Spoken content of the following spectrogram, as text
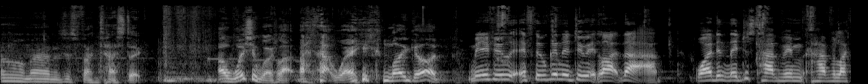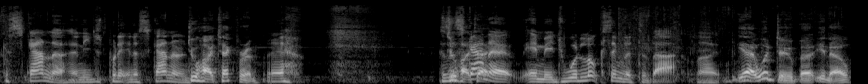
Oh man, it's just fantastic. I wish it worked like that that way. My God. I mean, if you, if they were going to do it like that, why didn't they just have him have like a scanner and he just put it in a scanner? And, Too high tech for him. yeah. Because Too the high-tech. scanner image would look similar to that. Like, Yeah, it would do, but you know,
